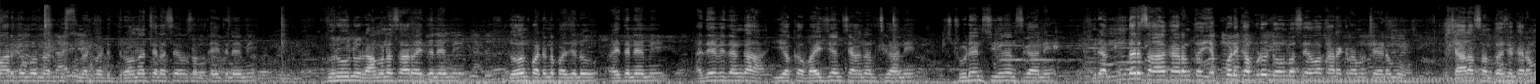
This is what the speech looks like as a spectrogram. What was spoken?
మార్గంలో నడిపిస్తున్నటువంటి ద్రోణాచల సేవ సంస్థ అయితేనేమి గురువులు రామణ సార్ అయితేనేమి డోన్ పట్టణ ప్రజలు అయితేనేమి అదేవిధంగా ఈ యొక్క వైద్యన్ ఛానల్స్ కానీ స్టూడెంట్స్ యూనియన్స్ కానీ వీరందరి సహకారంతో ఎప్పటికప్పుడు డోన్లో సేవా కార్యక్రమం చేయడము చాలా సంతోషకరం.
